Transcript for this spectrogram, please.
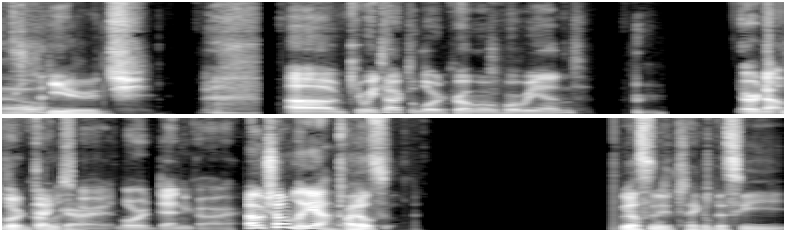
Oh, Huge. Um, can we talk to Lord Chroma before we end? Or not Lord Lord, Chroma, Dengar. sorry, Lord Dengar. Oh, totally, yeah. I also we also need to take him to see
